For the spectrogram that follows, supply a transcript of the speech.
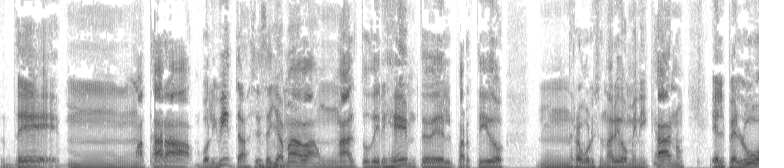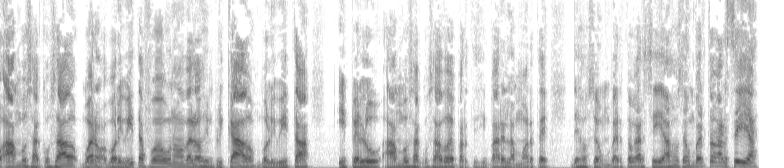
de mm, matar a Bolivita, así se llamaba, un alto dirigente del partido mm, revolucionario dominicano, el Pelú, ambos acusados, bueno, Bolivita fue uno de los implicados, Bolivita y Pelú, ambos acusados de participar en la muerte de José Humberto García. José Humberto García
